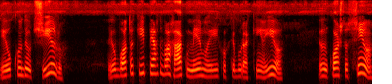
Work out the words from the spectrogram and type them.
Eu, quando eu tiro, eu boto aqui perto do barraco mesmo, aí, qualquer buraquinho aí, ó. Eu encosto assim, ó.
